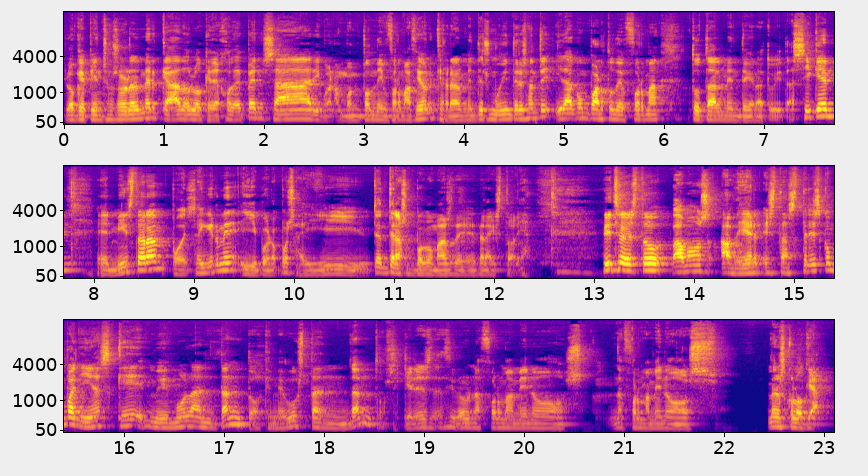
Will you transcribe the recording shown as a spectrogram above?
lo que pienso sobre el mercado, lo que dejo de pensar y bueno, un montón de información que realmente es muy interesante y la comparto de forma totalmente gratuita. Así que en mi Instagram puedes seguirme y bueno, pues ahí te enteras un poco más de, de la historia. Dicho esto, vamos a ver estas tres compañías que me molan tanto, que me gustan tanto, si quieres decirlo de una forma menos, una forma menos, menos coloquial.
